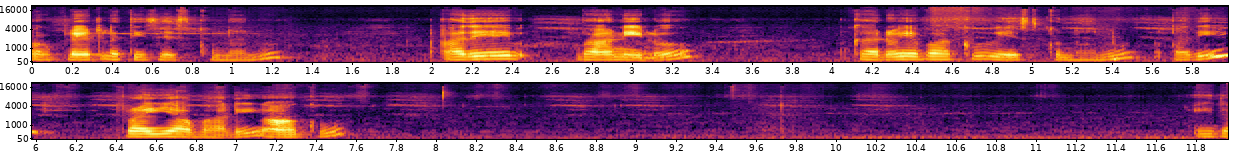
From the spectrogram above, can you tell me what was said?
ఒక ప్లేట్లో తీసేసుకున్నాను. అదే బాణీలో కరివేపాకు వేసుకున్నాను. అది ఫ్రై అవ్వాలి. ఆకు. ఇది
